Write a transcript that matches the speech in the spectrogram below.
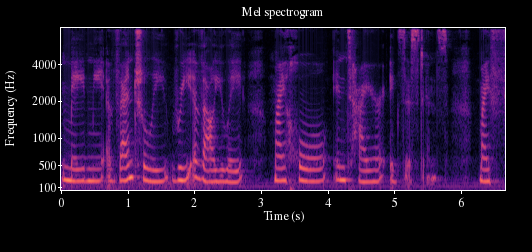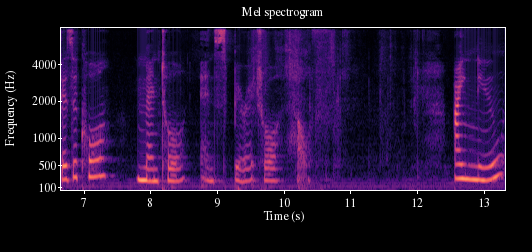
made me eventually reevaluate my whole entire existence, my physical, mental, and spiritual health. I knew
